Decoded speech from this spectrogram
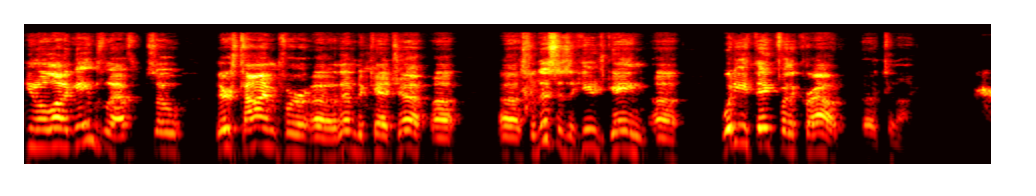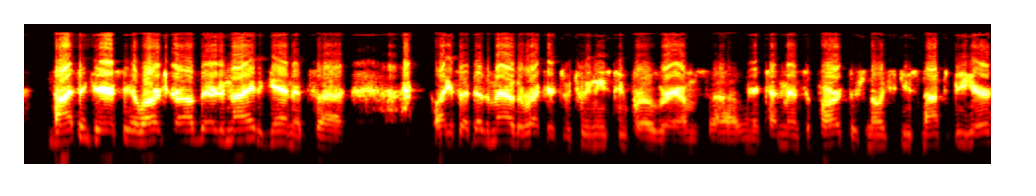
you know a lot of games left, so there's time for uh, them to catch up. Uh, uh, so this is a huge game. Uh, what do you think for the crowd uh, tonight? No, I think you're going to see a large crowd there tonight. Again, it's uh, like I said, it doesn't matter the records between these two programs. Uh, when you're 10 minutes apart, there's no excuse not to be here.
